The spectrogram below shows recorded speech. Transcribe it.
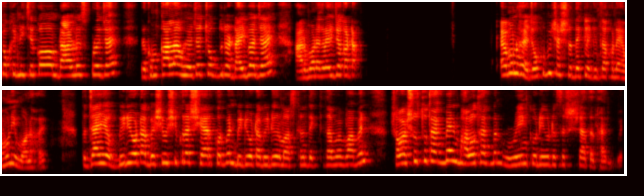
চোখের নিচের কম ডার্কনেস পড়ে যায়, এরকম কালা হয়ে যায়, চোখ দুটো ডাইবা যায়, আর মনে করে এই জায়গাটা এমন হয় যে অপবিশ্বাসটা দেখলে কিন্তু এখন এমনই মনে হয়। তো যাই হোক, ভিডিওটা বেশি বেশি করে শেয়ার করবেন, ভিডিওটা ভিডিওর মাঝখানে দেখতে পাবেন। সবাই সুস্থ থাকবেন, ভালো থাকবেন, রিঙ্কু নিউডেসের সাথে থাকবেন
